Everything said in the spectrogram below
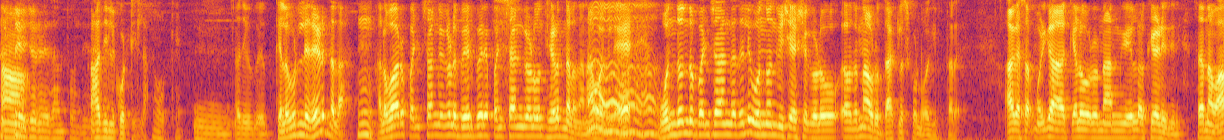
ಕೃಷ್ಣ ಯಜುರ್ವೇದ ಅಂತ ಒಂದಿದೆ. ಅದು ಇಲ್ಲಿ ಕೊಟ್ಟಿಲ್ಲ. ಅದು ಕೆಲವರಲ್ಲಿ ಹೇಳಿದ್ನಲ್ಲ ಹಲವಾರು ಪಂಚಾಂಗಗಳು ಬೇರೆ ಬೇರೆ ಪಂಚಾಂಗಗಳು ಅಂತ ಹೇಳಿದ್ನಲ್ಲ ನಾನು ಆವಾಗಲೇ. ಒಂದೊಂದು ಪಂಚಾಂಗದಲ್ಲಿ ಒಂದೊಂದು ವಿಶೇಷಗಳು ಅದನ್ನು ಅವರು ದಾಖಲಿಸ್ಕೊಂಡು ಹೋಗಿರ್ತಾರೆ. ಆಗ ಸ ಈಗ ಕೆಲವರು ನಾನು ಎಲ್ಲೋ ಕೇಳಿದ್ದೀನಿ ಸರ್ ನಾವು ಆ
